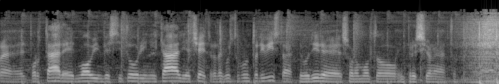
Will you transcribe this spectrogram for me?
eh, portare nuovi investitori in Italia, eccetera. Da questo punto di vista devo dire sono molto impressionato.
